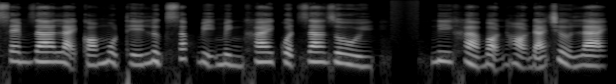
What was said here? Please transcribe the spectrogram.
Xem ra lại có một thế lực sắp bị mình khai quật ra rồi. Ni khả bọn họ đã trở lại.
